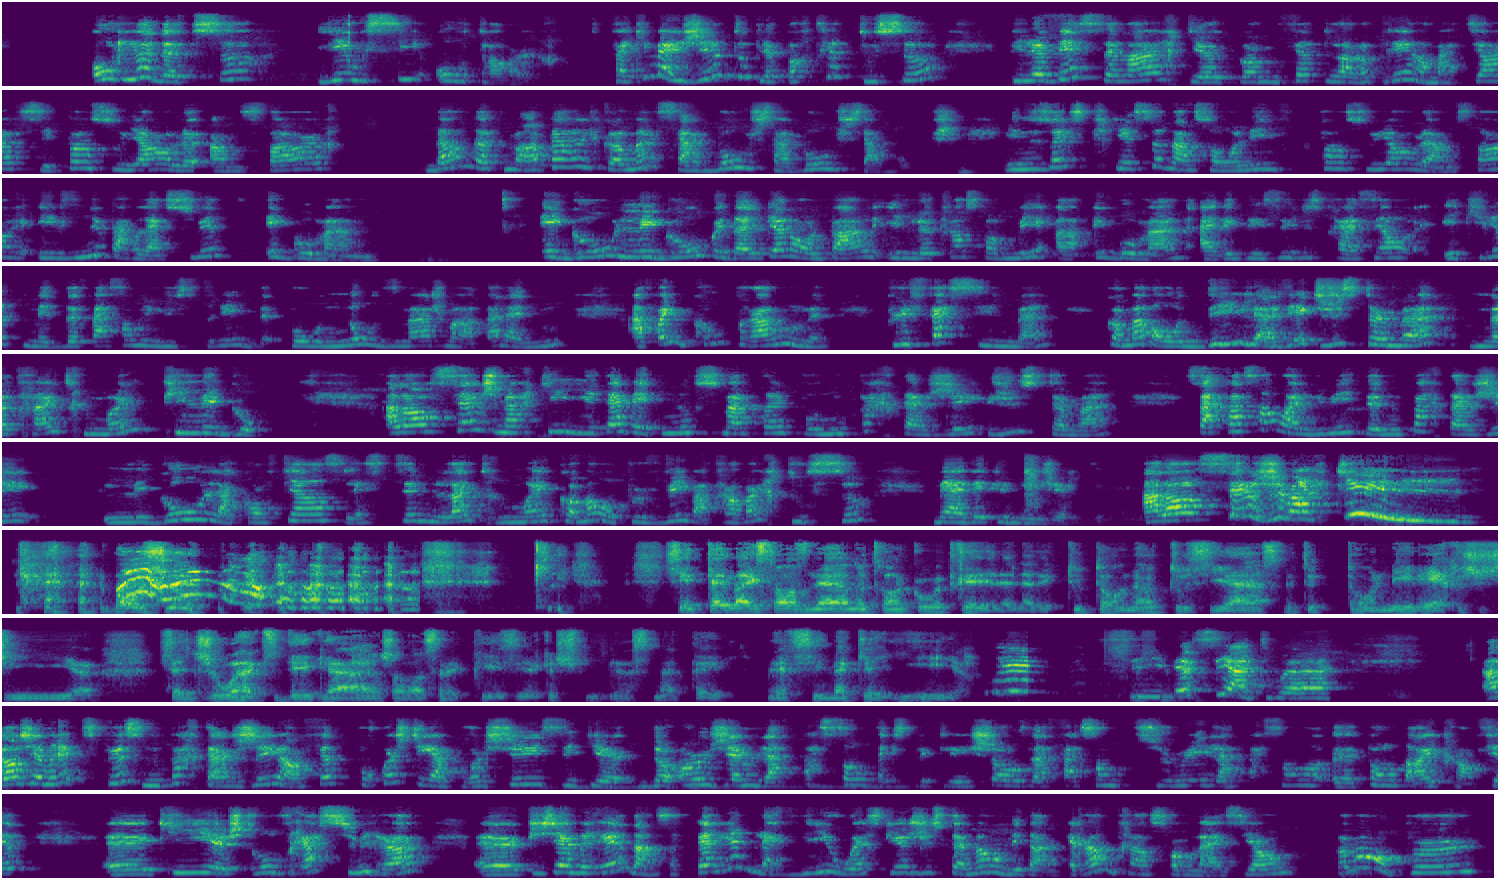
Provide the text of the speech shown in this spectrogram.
au-delà de ça, il est aussi auteur. Fait qu'imagine tout le portrait de tout ça, puis le best-seller qui a comme fait l'entrée en matière, c'est Pensouillard le hamster. Dans notre mental, comment ça bouge, ça bouge, ça bouge. Il nous a expliqué ça dans son livre Pensouillard le hamster est venu par la suite Egoman. Ego, l'ego dans lequel on le parle, il l'a transformé en Egoman avec des illustrations écrites, mais de façon illustrée pour nos images mentales à nous, afin de comprendre plus facilement comment on deal avec justement notre être humain puis l'ego. Alors, Serge Marquis, il est avec nous ce matin pour nous partager justement sa façon à lui de nous partager l'ego, la confiance, l'estime, l'être humain, comment on peut vivre à travers tout ça, mais avec une légèreté. Alors, Serge Marquis! Bonjour! C'est tellement extraordinaire de te rencontrer, Hélène, avec tout ton enthousiasme, toute ton énergie, euh, cette joie que tu dégages. Alors, c'est avec plaisir que je suis là ce matin. Merci de m'accueillir. Merci, merci à toi. Alors, j'aimerais que tu puisses nous partager, en fait, pourquoi je t'ai approché. C'est que, de un, j'aime la façon dont tu expliques les choses, la façon que tu es, la façon, euh, ton être, en fait, euh, qui, je trouve, rassurant. Euh, puis j'aimerais, dans cette période de la vie où est-ce que justement on est dans une grande transformation, comment on peut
